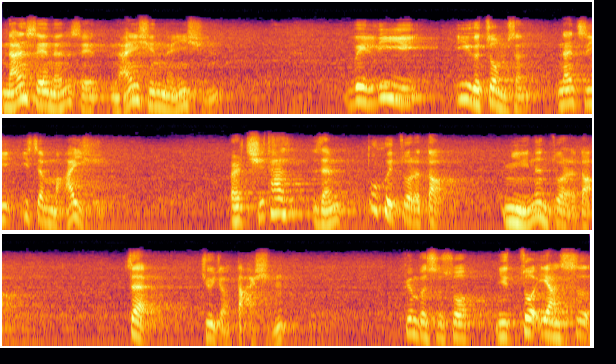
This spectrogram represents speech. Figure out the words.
难舍能舍，难行能行，为利益一个众生，乃至于一只蚂蚁，而其他人不会做得到，你能做得到，这。就叫大行，并不是说你做一样事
